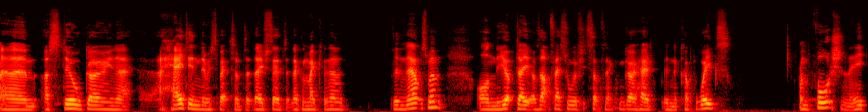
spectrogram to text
um, are still going ahead in the respect of that they've said that they can make an, an announcement on the update of that festival if it's something that can go ahead in a couple of weeks. Unfortunately,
